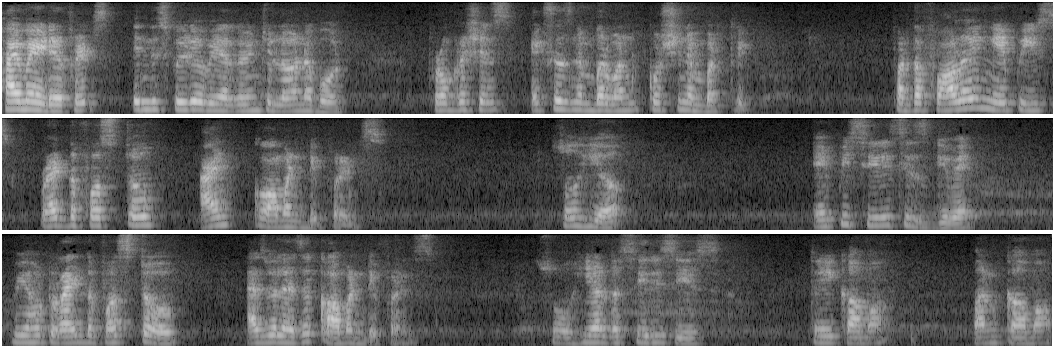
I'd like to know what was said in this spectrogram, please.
Hi my dear friends, in this video we are going to learn about progressions exercise number 1 question number 3. For the following APs, write the first term and common difference. So here AP series is given, we have to write the first term as well as a common difference. So here the series is 3 comma 1 comma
